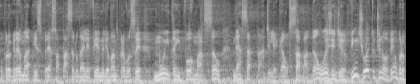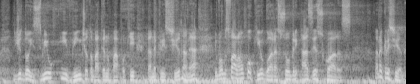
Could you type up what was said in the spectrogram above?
o programa Expresso a Pássaro da LFM, levando para você muita informação nessa tarde legal, sabadão. Hoje, dia 28 de novembro de 2020. Eu tô batendo papo aqui com a Ana Cristina, né? E vamos falar um pouquinho agora sobre as escolas. Ana Cristina,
